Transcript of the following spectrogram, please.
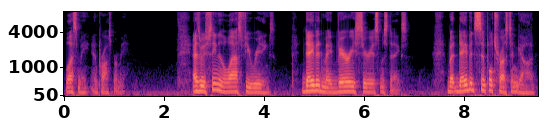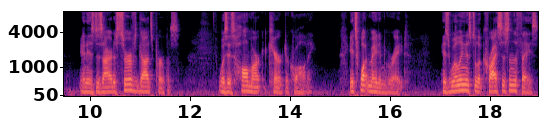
bless me, and prosper me. As we've seen in the last few readings, David made very serious mistakes. But David's simple trust in God and his desire to serve God's purpose was his hallmark character quality. It's what made him great. His willingness to look crisis in the face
